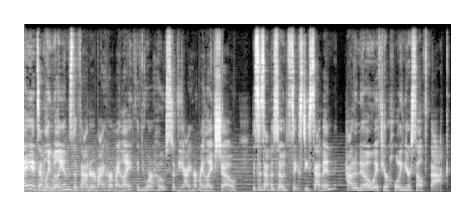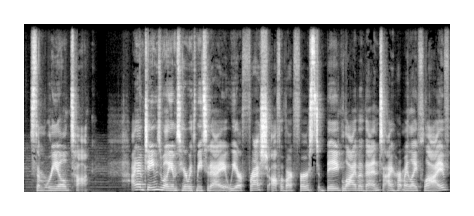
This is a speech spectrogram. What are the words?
Hey, it's Emily Williams, the founder of I Heart My Life and your host of the I Heart My Life show. This is episode 67 How to Know If You're Holding Yourself Back. Some real talk. I have James Williams here with me today. We are fresh off of our first big live event, I Heart My Life Live,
